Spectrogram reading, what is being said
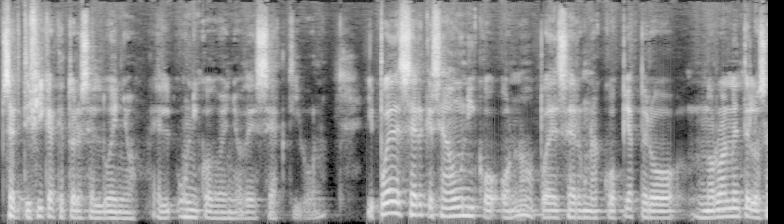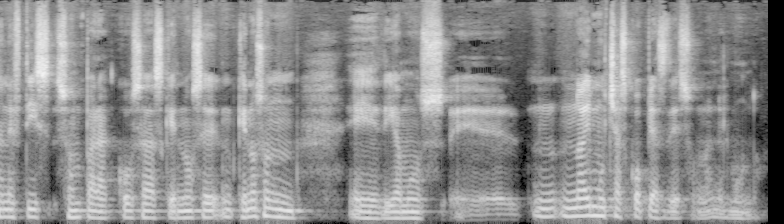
certifica que tú eres el dueño, el único dueño de ese activo. Y puede ser que sea único o no, puede ser una copia, pero normalmente los NFTs son para cosas que no, se, que no son, eh, digamos, eh, no hay muchas copias de eso en el mundo.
